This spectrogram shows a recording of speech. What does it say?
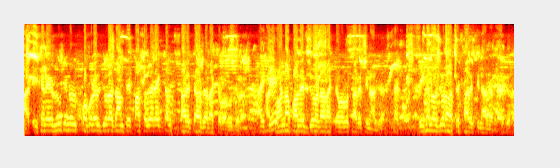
আর এখানে লুটিনোর পকরের জোড়া দাম থেকে পাঁচ হাজার একদম সাড়ে চার হাজার রাখতে পারব জোড়া। আর যে? ঝর্ণা পালের জোড়াটা রাখতে পারব সাড়ে তিন হাজার। এখানেও জোড়া আছে সাড়ে তিন হাজার টাকা জোড়া।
